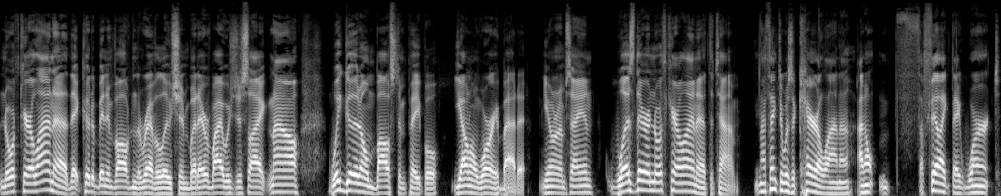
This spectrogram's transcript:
North Carolina that could have been involved in the revolution, but everybody was just like, "No, we good on Boston people. Y'all don't worry about it." You know what I'm saying? Was there a North Carolina at the time? I think there was a Carolina. I don't. I feel like they weren't.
